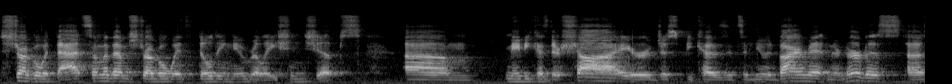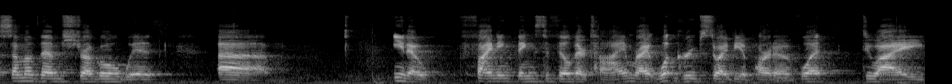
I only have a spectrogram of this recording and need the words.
struggle with that. Some of them struggle with building new relationships. Um, maybe because they're shy or just because it's a new environment and they're nervous. Uh, some of them struggle with um, you know, finding things to fill their time, right? What groups do I be a part of? What do I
